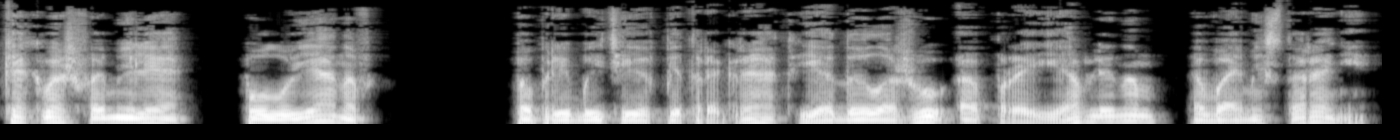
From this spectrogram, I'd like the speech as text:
Как ваша фамилия? Полуянов?» «По прибытии в Петроград я доложу о проявленном вами старании».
